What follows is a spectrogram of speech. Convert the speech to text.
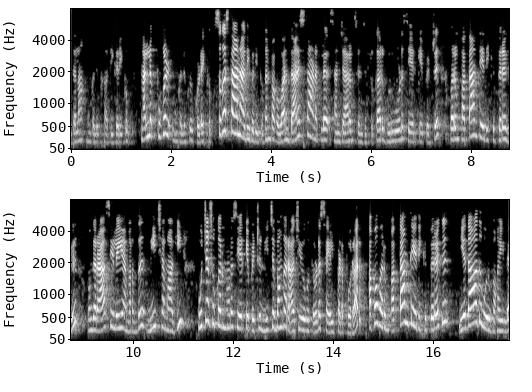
இதெல்லாம் உங்களுக்கு அதிகரிக்கும். நல்ல புகழ் உங்களுக்கு கிடைக்கும் சுகஸ்தானாதிபதி புதன் பகவான் தனஸ்தானத்துல சஞ்சாரம் செஞ்சுட்டு இருக்கார் குருவோட சேர்க்கை பெற்று வரும் பத்தாம் தேதிக்கு பிறகு உங்க ராசியிலேயே அமர்ந்து நீச்சமாகி உச்ச சுக்கரனோட சேர்க்கை பெற்று நீச்சபங்க ராஜயோகத்தோட செயல்பட போறார். அப்போ வரும் பத்தாம் தேதிக்கு பிறகு ஏதாவது ஒரு வகையில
